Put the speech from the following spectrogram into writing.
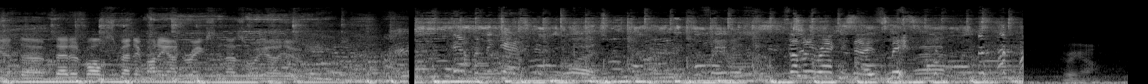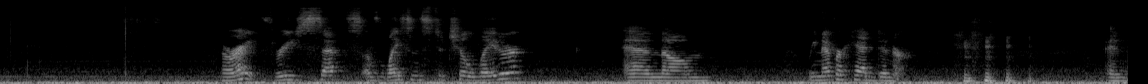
And uh, that involves spending money on drinks, and that's what we gotta do. Me. Here we go. All right, three sets of License to Chill later, and um, we never had dinner. and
